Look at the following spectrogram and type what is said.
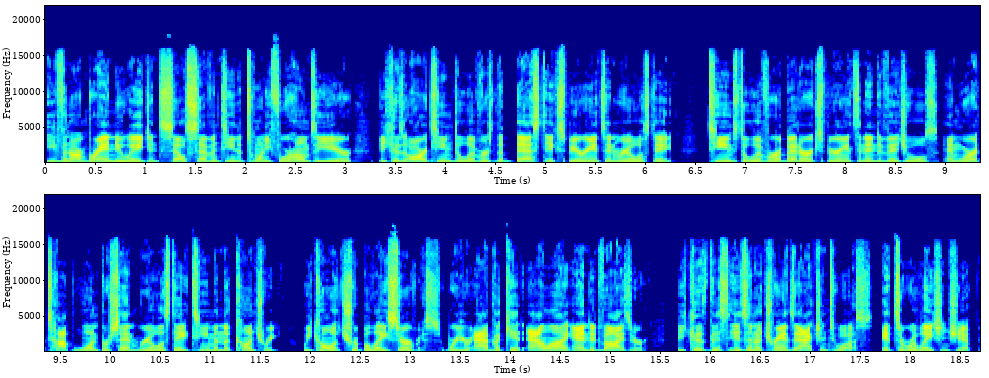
Even our brand new agents sell 17 to 24 homes a year because our team delivers the best experience in real estate. Teams deliver a better experience than individuals, and we're a top 1% real estate team in the country. We call it AAA service. We're your advocate, ally, and advisor because this isn't a transaction to us, it's a relationship.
